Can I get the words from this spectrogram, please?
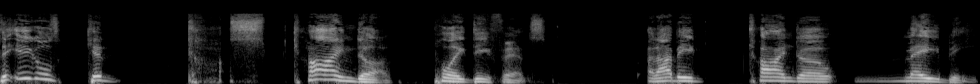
the Eagles can kind of play defense, and I mean kind of maybe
